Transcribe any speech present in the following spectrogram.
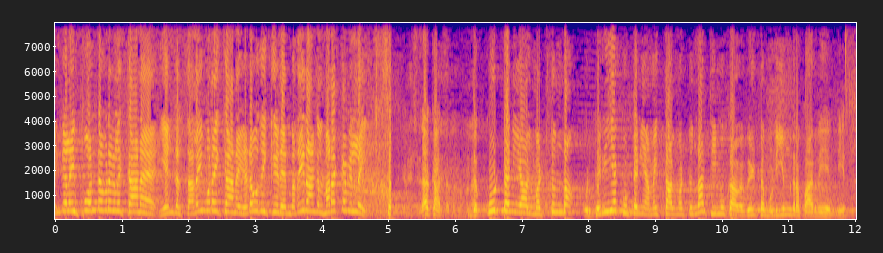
எங்களை போன்றவர்களுக்கான எங்கள் தலைமுறைக்கான இடஒதுக்கீடு என்பதை நாங்கள் மறக்கவில்லை. இந்த கூட்டணியால் மட்டும்தான் ஒரு பெரிய கூட்டணி அமைத்தால் மட்டும்தான் திமுகவை வீழ்த்த முடியும்ன்ற பார்வையை எப்படி இருக்கு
